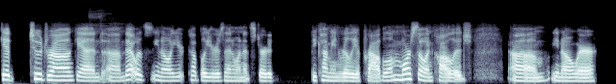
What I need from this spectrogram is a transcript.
get too drunk. And um, that was, you know, a year, couple years in when it started becoming really a problem, more so in college, um, you know, where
